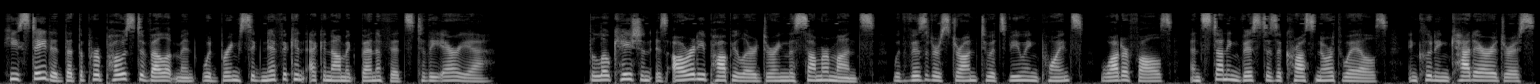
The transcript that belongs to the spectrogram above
He stated that the proposed development would bring significant economic benefits to the area. The location is already popular during the summer months, with visitors drawn to its viewing points, waterfalls, and stunning vistas across North Wales, including Cadair Idris,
